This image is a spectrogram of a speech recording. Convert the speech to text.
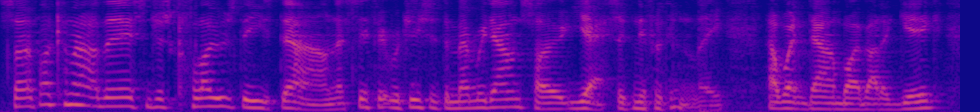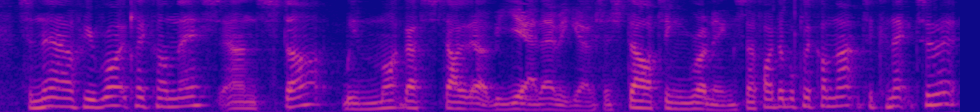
So if I come out of this and just close these down, let's see if it reduces the memory down. So yeah, significantly. That went down by about a gig. So now if we right click on this and start, we might be able to start it up. Yeah, there we go. So starting running. So if I double click on that to connect to it,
